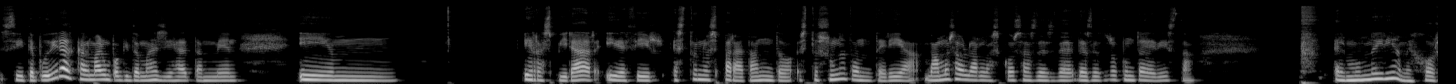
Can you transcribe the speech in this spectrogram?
si te pudieras calmar un poquito más ya también y, y respirar y decir, esto no es para tanto, esto es una tontería, vamos a hablar las cosas desde, desde otro punto de vista, el mundo iría mejor.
